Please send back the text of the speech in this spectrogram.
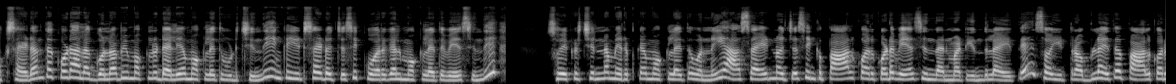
ఒక సైడ్ అంతా కూడా అలా గులాబీ మొక్కలు డలియా మొక్కలు అయితే ఉడిచింది. ఇంకా ఇటు సైడ్ వచ్చేసి కూరగాయల మొక్కలు అయితే వేసింది. సో ఇక్కడ చిన్న మిరపకాయ మొక్కలు అయితే ఉన్నాయి. ఆ సైడ్ని వచ్చేసి ఇంకా పాలకూర కూడా వేసింది అనమాట ఇందులో అయితే. సో ఈ ట్రబ్లో అయితే పాలకూర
